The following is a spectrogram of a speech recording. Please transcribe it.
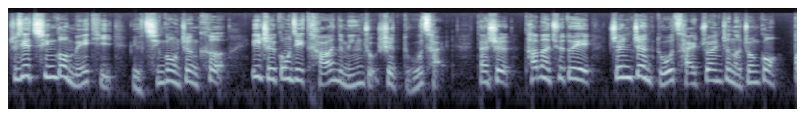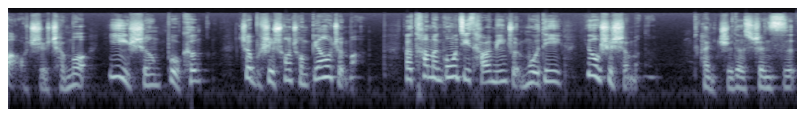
这些亲共媒体与亲共政客一直攻击台湾的民主是独裁，但是他们却对真正独裁专政的中共保持沉默，一声不吭，这不是双重标准吗？那他们攻击台湾民主的目的又是什么呢？很值得深思。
